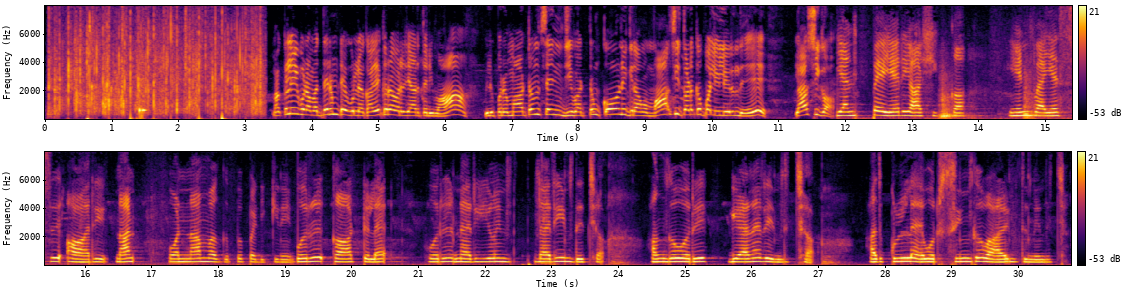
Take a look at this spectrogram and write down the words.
மக்களே இப்போ நம்ம திரும்பிட்டேக்குள்ள கதைக்கிறவர் யார் தெரியுமா? விழுப்புரம் மாவட்டம் செஞ்சி வட்டம் கோணி கிராமம் மாசி தொடக்கப்பள்ளியிலிருந்து யாசிகா. என் பெயர் யாஷிகா என் வயசு ஆறு. நான் ஒன்றாம் வகுப்பு படிக்கிறேன். ஒரு காட்டில் ஒரு நரியும் நரி இருந்துச்சா? அங்கே ஒரு கிணறு இருந்துச்சா? அதுக்குள்ளே ஒரு சிங்கம் வாழ்ந்து நின்றுச்சா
